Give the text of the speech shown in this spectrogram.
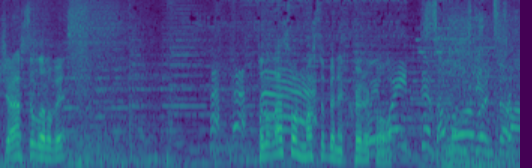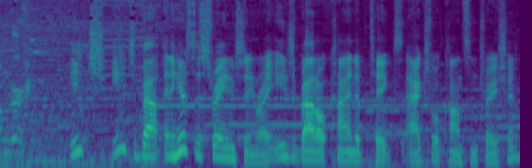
Just a little bit. So the last one must have been a We critical. wiped this Someone's war getting with stronger. Each each battle and here's the strange thing right? Each battle kind of takes actual concentration.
